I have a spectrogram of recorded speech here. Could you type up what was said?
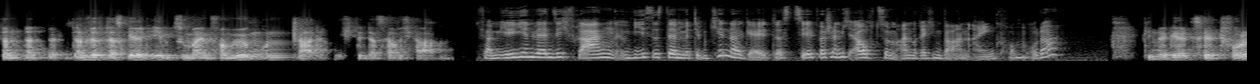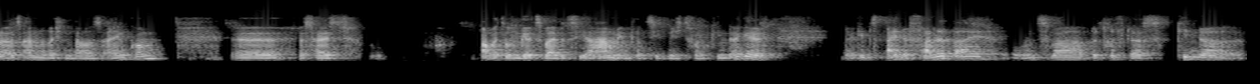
Dann, dann, dann wird das Geld eben zu meinem Vermögen und schadet nicht, denn das darf ich haben. Familien werden sich fragen, wie ist es denn mit dem Kindergeld? Das zählt wahrscheinlich auch zum anrechenbaren Einkommen, oder? Kindergeld zählt voll als anrechenbares Einkommen. Äh, das heißt, Arbeitslosengeld 2-Bezieher haben im Prinzip nichts von Kindergeld. Da gibt es eine Falle bei, und zwar betrifft das Kinder,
